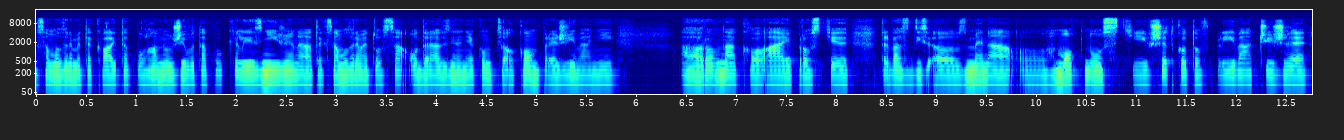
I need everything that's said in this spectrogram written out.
samozrejme tá kvalita pohľavného života, pokiaľ je znížená, tak samozrejme to sa odrazí na nejakom celkom prežívaní. A rovnako aj proste treba zmena hmotnosti, všetko to vplýva, čiže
